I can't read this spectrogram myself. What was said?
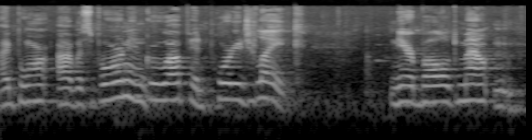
I, born, I was born and grew up in Portage Lake, near Bald Mountain.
